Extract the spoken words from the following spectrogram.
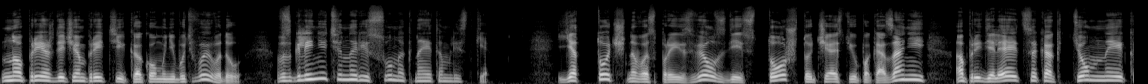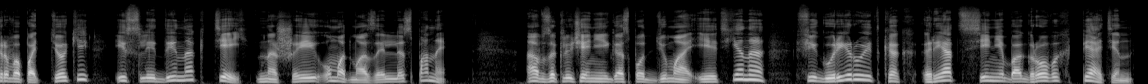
«Но прежде чем прийти к какому-нибудь выводу, взгляните на рисунок на этом листке. Я точно воспроизвел здесь то, что частью показаний определяется как темные кровоподтеки и следы ногтей на шее у мадемуазель Леспане а в заключении господ Дюма и Этьена фигурирует как ряд сине-багровых пятен,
